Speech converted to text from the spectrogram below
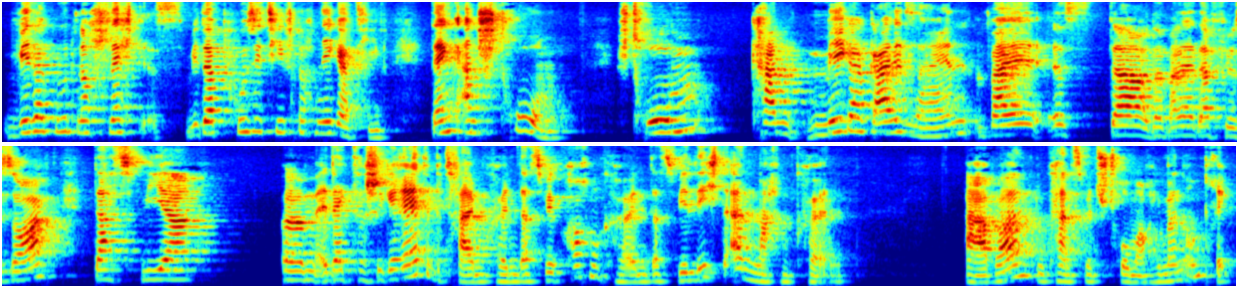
weder gut noch schlecht ist, weder positiv noch negativ. Denk an Strom. Strom kann mega geil sein, weil es da oder weil er dafür sorgt, dass wir ähm, elektrische Geräte betreiben können, dass wir kochen können, dass wir Licht anmachen können. Aber du kannst mit Strom auch jemanden umbringen.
